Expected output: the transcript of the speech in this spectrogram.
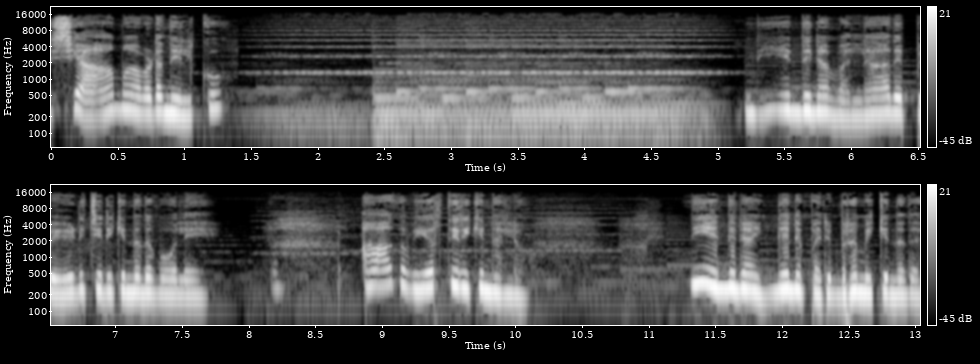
ശ്യാമ അവിടെ നിൽക്കൂ. നീ എന്തിനാ വല്ലാതെ പേടിച്ചിരിക്കുന്നത് പോലെ? ആകെ വിയർത്തിരിക്കുന്നല്ലോ. നീ എന്തിനാ ഇങ്ങനെ പരിഭ്രമിക്കുന്നത്?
